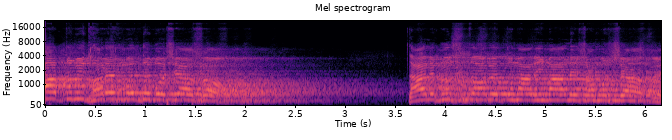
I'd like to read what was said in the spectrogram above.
আর তুমি ঘরের মধ্যে বসে আছো। তাহলে বুঝতে হবে তোমার ইমানে সমস্যা আছে।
